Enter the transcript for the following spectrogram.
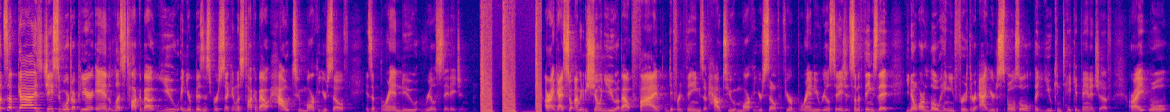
What's up guys? Jason Wardrop here and let's talk about you and your business for a second. Let's talk about how to market yourself as a brand new real estate agent. Alright guys, so I'm going to be showing you about five different things of how to market yourself if you're a brand new real estate agent. Some of the things that you know are low-hanging fruit that are at your disposal that you can take advantage of. Alright, well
